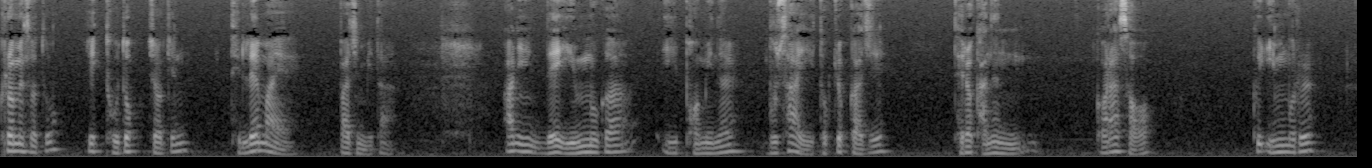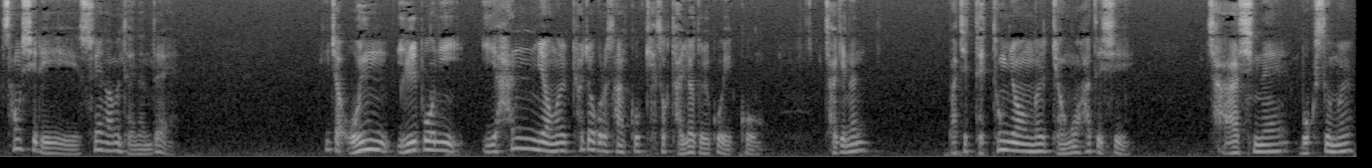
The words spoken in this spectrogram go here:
그러면서도 이 도덕적인 딜레마에 빠집니다. 아니 내 임무가 이 범인을 무사히 도쿄까지 데려가는 거라서 그 임무를 성실히 수행하면 되는데 진짜 온 일본이 이 한 명을 표적으로 삼고 계속 달려들고 있고 자기는 마치 대통령을 경호하듯이 자신의 목숨을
